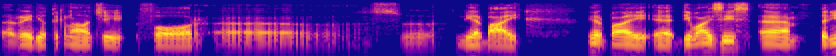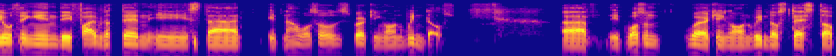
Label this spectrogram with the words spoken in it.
uh, radio technology for uh, nearby nearby devices. Um, the new thing in the 5.10 is that it now also is working on Windows. Uh, it wasn't working on Windows desktop.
